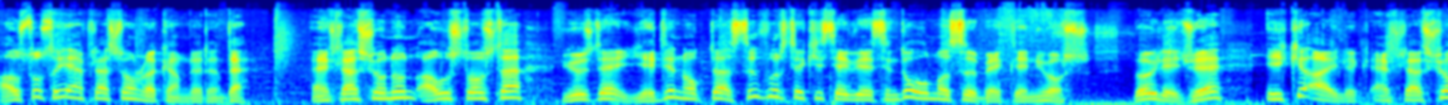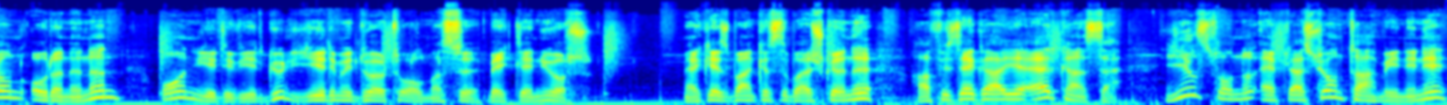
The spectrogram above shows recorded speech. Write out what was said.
Ağustos ayı enflasyon rakamlarında. Enflasyonun Ağustos'ta %7.08 seviyesinde olması bekleniyor. Böylece 2 aylık enflasyon oranının 17,24 olması bekleniyor. Merkez Bankası Başkanı Hafize Gaye Erkansa yıl sonu enflasyon tahminini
